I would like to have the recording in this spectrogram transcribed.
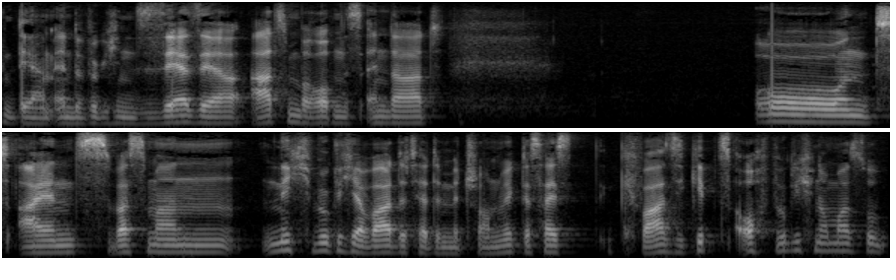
der am Ende wirklich ein sehr, sehr atemberaubendes Ende hat. Und eins, was man nicht wirklich erwartet hätte mit John Wick. Das heißt, quasi gibt es auch wirklich nochmal so ein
